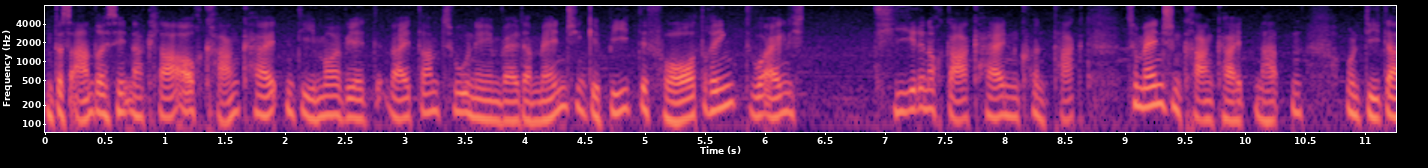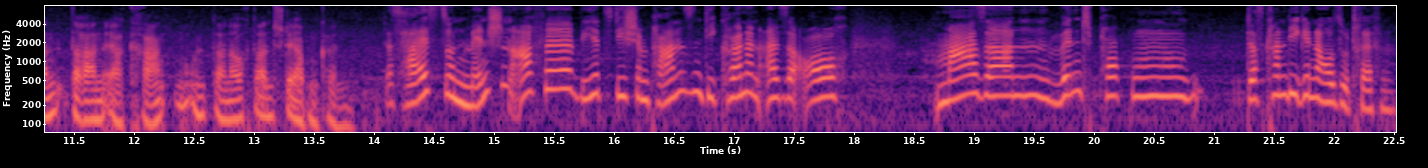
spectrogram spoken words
Und das andere sind na klar auch Krankheiten, die immer weiter am Zunehmen, weil der Mensch in Gebiete vordringt, wo eigentlich Tiere noch gar keinen Kontakt zu Menschenkrankheiten hatten und die dann daran erkranken und dann auch dann sterben können. Das heißt, so ein Menschenaffe wie jetzt die Schimpansen, die können also auch Masern, Windpocken, das kann die genauso treffen.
